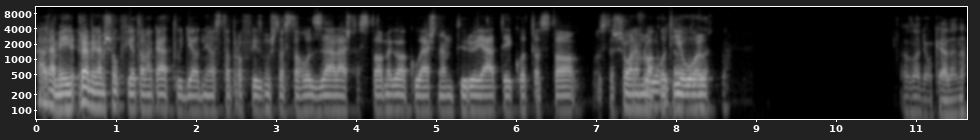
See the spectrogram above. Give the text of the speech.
Hát remélem, remélem sok fiatalnak át tudja adni azt a profizmust, azt a hozzáállást, azt a megalkulást nem tűrő játékot, azt a, azt a soha nem lakott jól. Az nagyon kellene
